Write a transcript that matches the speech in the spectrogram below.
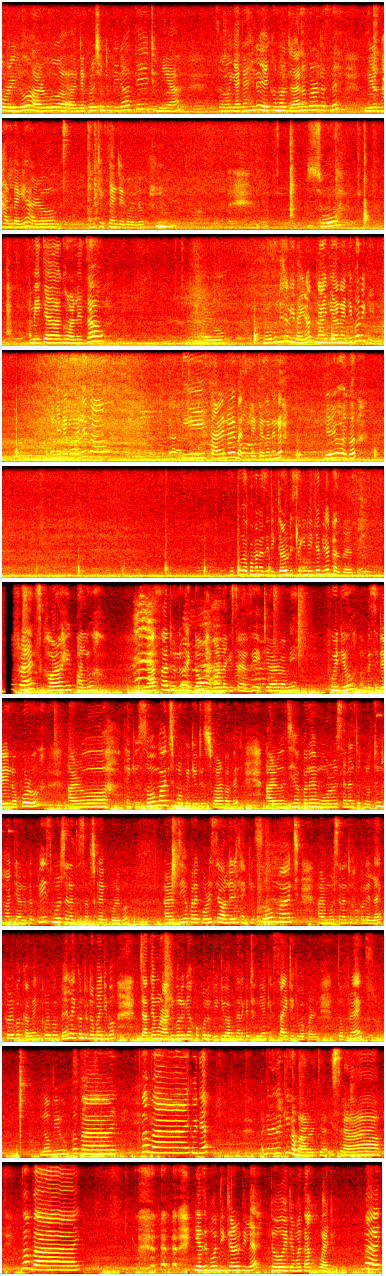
কৰিলোঁ আৰু ডেক'ৰেশ্যনটো বিৰাটেই ধুনীয়া। চ' ইয়াত আহিলোঁ এইখন হ'ল জয়ানগৰত আছে। বিৰাট ভাল লাগে আৰু আমি ঠিকছে এনজয় কৰিলোঁ। চ' আমি এতিয়া ঘৰলৈ যাওঁ। আৰু বৰষুণ দিছে নেকি বাহিৰত? নাই দিয়া নাই দিব নেকি? আমি এতিয়া ঘৰলৈ যাওঁ। ৰাতি চাৰে নয় বাজিলে এতিয়া জানেনে? দেৰিও হৈ গ'ল। কুকুৰ অকণমান আজি দিগদাৰো দিছিলে কিন্তু এতিয়া বিৰাট ভাল পাই আছে। ফ্ৰেণ্ডছ ঘৰ আহি পালোঁ। গা চা ধুলোঁ একদম ভাগৰ লাগিছে আজি। এতিয়া আৰু আমি শুই দিওঁ বেছি দেৰি নকৰোঁ। আৰু থেংক ইউ ছ' মাছ মোৰ ভিডিঅ'টো চোৱাৰ বাবে। আৰু যিসকলে মোৰ চেনেলটোত নতুন হয় তেওঁলোকে প্লিজ মোৰ চেনেলটো ছাবস্ক্ৰাইব কৰিব। আৰু যিসকলে কৰিছে already thank you so' much আৰু মোৰ চেনেলটো সকলোৱে লাইক কৰিব কমেণ্ট কৰিব বেল আইকনটো দবাই দিব যাতে মোৰ আহিবলগীয়া সকলো ভিডিঅ' আপোনালোকে ধুনীয়াকৈ চাই থাকিব পাৰে। তো friends love you bye bye কৈ দিয়া। কৈ কি ল'বা আৰু এতিয়া? ইছৰাম। বাই সি আজি বহুত দিগদাৰো দিলে তো এতিয়া মই তাক শুৱাই দিওঁ। বাই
